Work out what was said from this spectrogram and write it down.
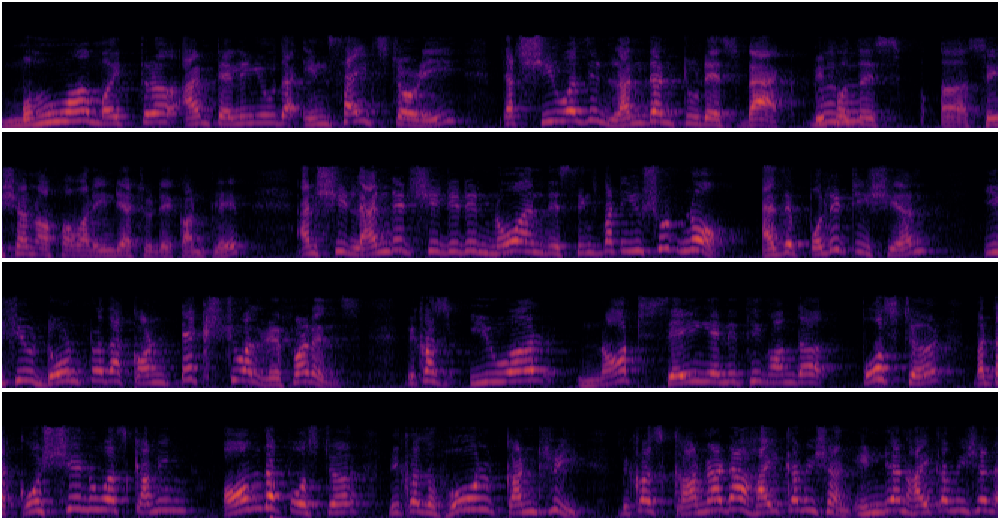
Mahua Maitra, I'm telling you the inside story, that she was in London two days back before this uh, session of our India Today conclave, and she landed, she didn't know and these things, but you should know as a politician, if you don't know the contextual reference, because you are not saying anything on the poster, but the question was coming on the poster because the whole country, because Canada High Commission, Indian High Commission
